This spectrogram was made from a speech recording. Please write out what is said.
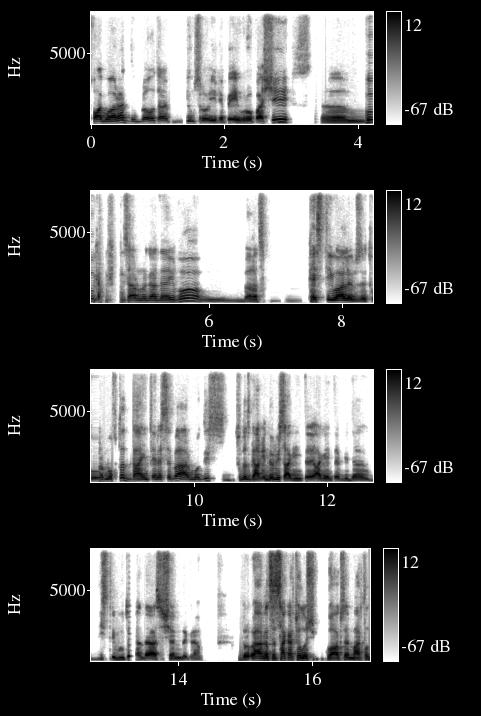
სხვაგვარად უბრალოდ ფილმს რო იღებ ევროპაში არ უნდა გადაიღო რაღაც ფესტივალებზე თუ არ მოხდა დაინტერესება არ მოდის თუნდაც გაყიდვების აგენტებიდან დისტრიბუტორიდან და ასე შემდეგ რა. რაღაცა საქართველოში გვაქვს მართლა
